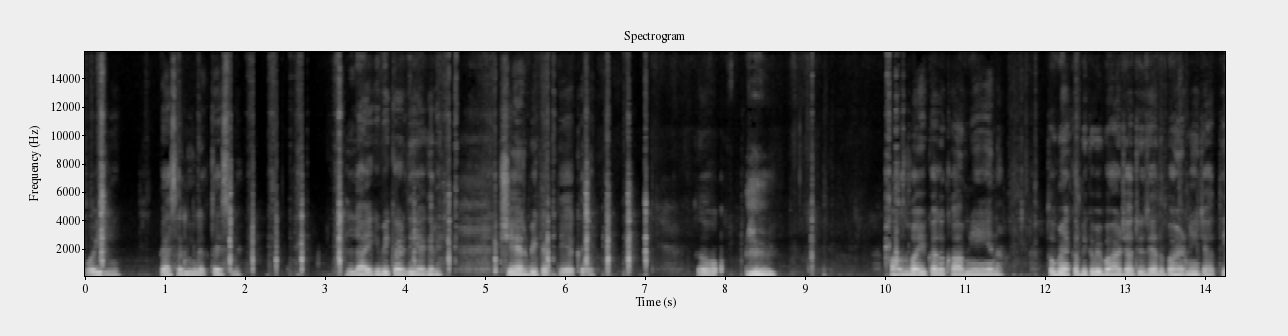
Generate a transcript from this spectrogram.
कोई नहीं, पैसा नहीं लगता इसमें। लाइक भी कर दिया करें शेयर भी कर दिया करें। तो हाउस वाइफ का तो काम यही है ना। तो मैं कभी कभी बाहर जाती हूँ, ज़्यादा बाहर नहीं जाती।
